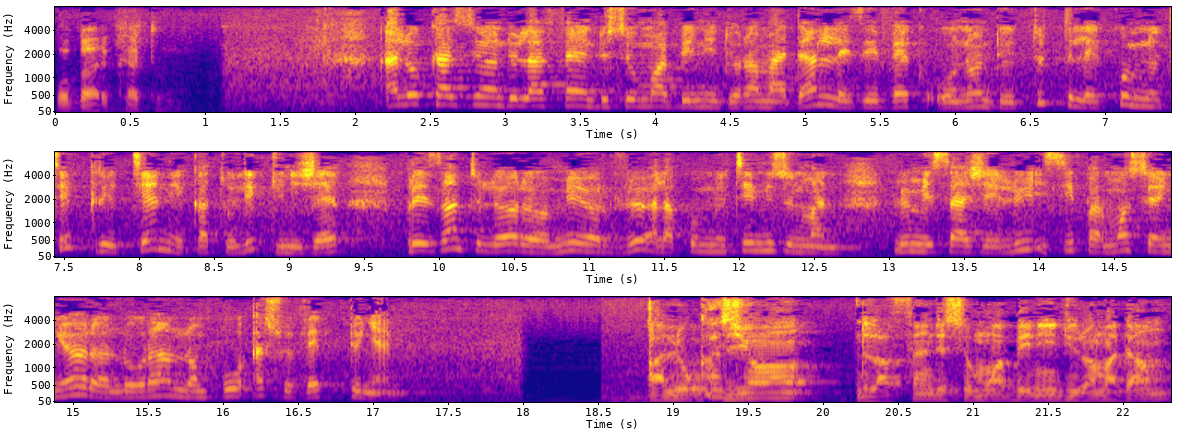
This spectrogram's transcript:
wa barakatuh. À l'occasion de la fin de ce mois béni de Ramadan, les évêques, au nom de toutes les communautés chrétiennes et catholiques du Niger, présentent leurs meilleurs vœux à la communauté musulmane. Le message est lu ici par Monseigneur Laurent Lompo, archevêque de Niamey. À l'occasion de la fin de ce mois béni du Ramadan,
